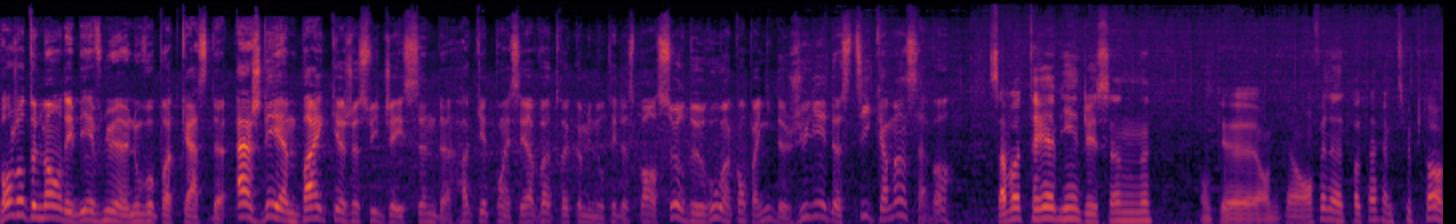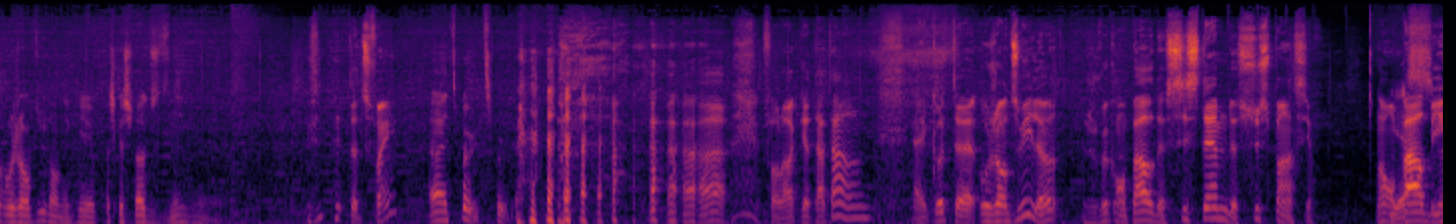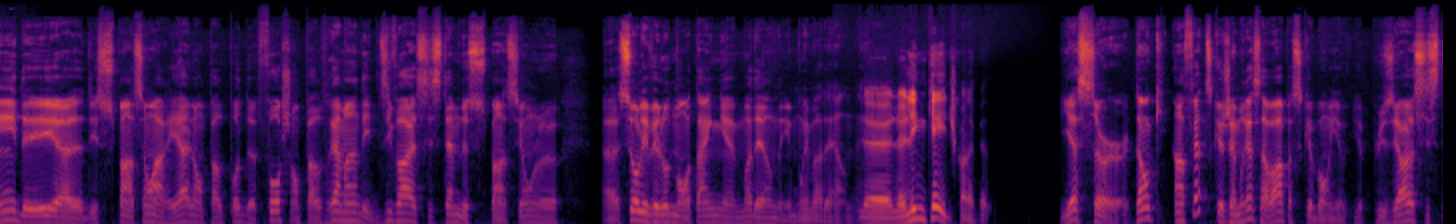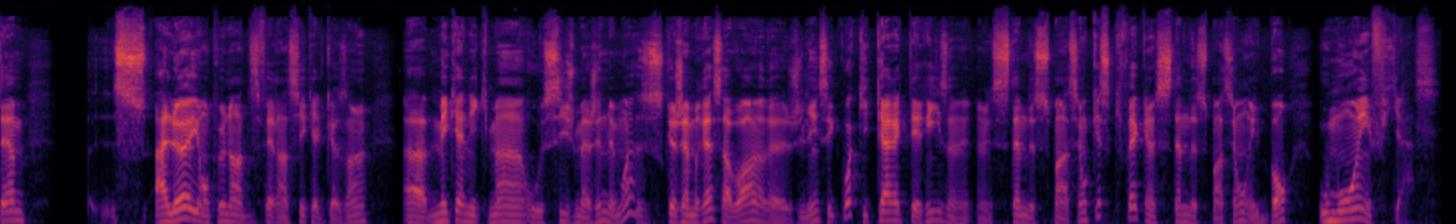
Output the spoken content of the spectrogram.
Bonjour tout le monde et bienvenue à un nouveau podcast de HDM Bike. Je suis Jason de Hockit.ca, votre communauté de sport sur deux roues en compagnie de Julien Dosti. Comment ça va? Ça va très bien, Jason. Donc, euh, on, on fait notre podcast un petit peu plus tard aujourd'hui. On est presque sur l'heure du dîner. T'as-tu faim? Un petit peu, un petit peu. Falloir que t'attendes. Écoute, euh, aujourd'hui, là, je veux qu'on parle de système de suspension. Là, on Yes. parle bien des, euh, des suspensions arrière, là, on parle pas de fourche, on parle vraiment des divers systèmes de suspension là, euh, sur les vélos de montagne modernes et moins modernes. Le, le linkage qu'on appelle. Yes, sir. Donc, en fait, ce que j'aimerais savoir, parce que bon, il y a- il y, a plusieurs systèmes. euh, À l'œil, on peut en différencier quelques-uns. Euh, mécaniquement aussi, j'imagine. Mais moi, ce que j'aimerais savoir, euh, Julien, c'est quoi qui caractérise un, un système de suspension? Qu'est-ce qui fait qu'un système de suspension est bon ou moins efficace?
